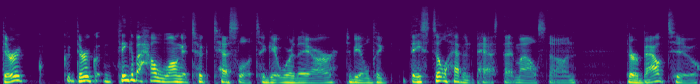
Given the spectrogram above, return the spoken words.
they're they're think about how long it took Tesla to get where they are to be able to they still haven't passed that milestone. They're about to.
